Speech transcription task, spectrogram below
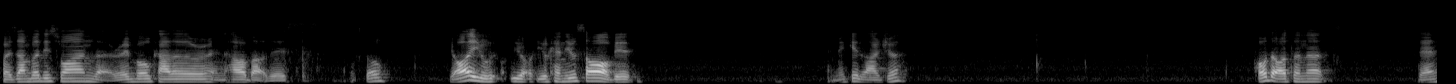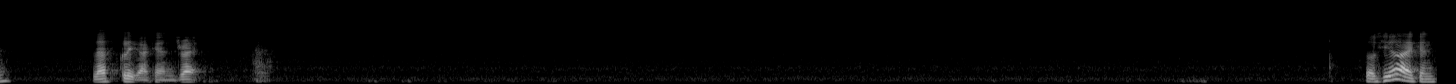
For example this one the rainbow color and how about this also? All you you, you can use all of it. And make it larger. Hold the alternate then left click I can drag so here I can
